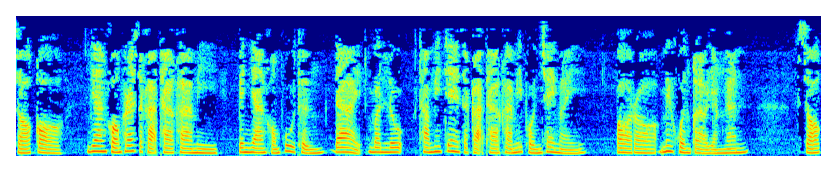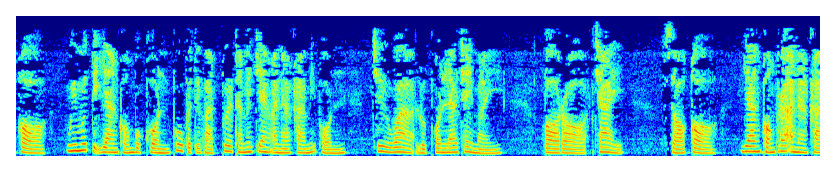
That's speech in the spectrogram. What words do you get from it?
สกญาณของพระสกทาคามี เป็นญาณของผู้ถึง ได้ บรรลุทำให้แจ้งสกทาคามิผลใช่ไหม ปรไม่ควรกล่าวอย่างนั้น สกวิมุตติญาณของบุคคลผู้ปฏิบัติเพื่อทำให้แจ้งอนาคามิผล ชื่อว่าหลุดพ้นแล้วใช่ไหม ปรใช่ สกญาณของพระอนาคา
